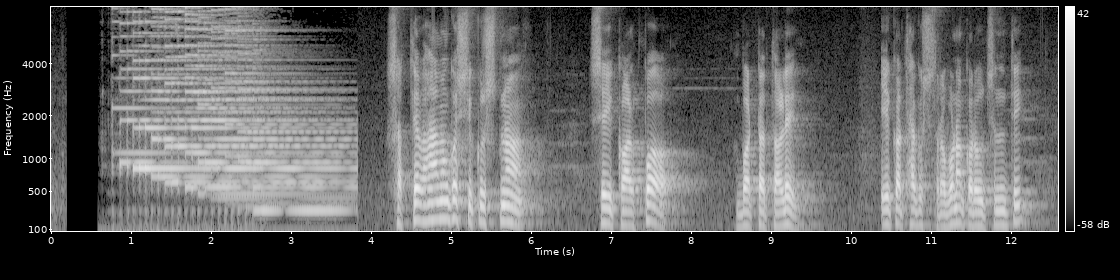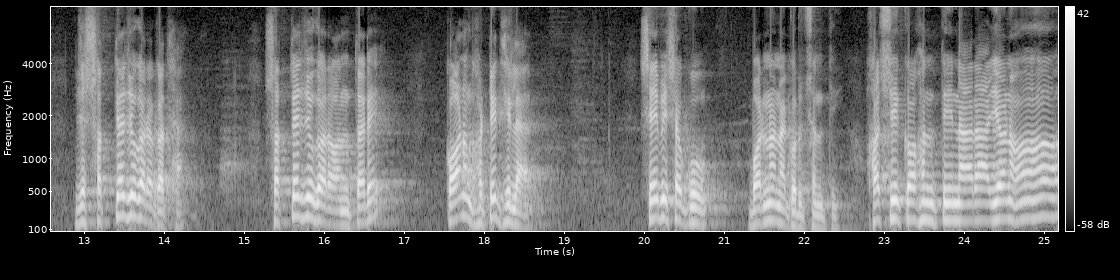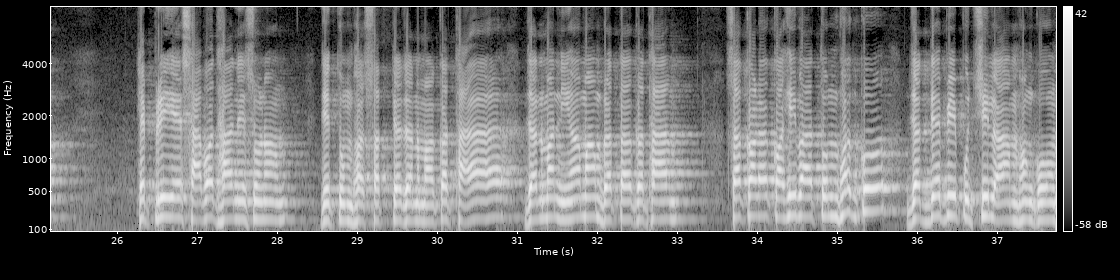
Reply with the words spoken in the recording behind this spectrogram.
ସତ୍ୟଭାମଙ୍କ ଶ୍ରୀକୃଷ୍ଣ ସେଇ କଳ୍ପ ବଟ ତଳେ ଏ କଥାକୁ ଶ୍ରବଣ କରାଉଛନ୍ତି ଯେ ସତ୍ୟଯୁଗର କଥା सत्य जुग र थिला, से घटिला विषयको वर्णना हसि कहन्ति नारायण प्रिये सवधान शुण जे तुम्भ सत्य जन्म कथा जन्म नियम व्रत कथा सकल कुम्भको जि पूल आम्भको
